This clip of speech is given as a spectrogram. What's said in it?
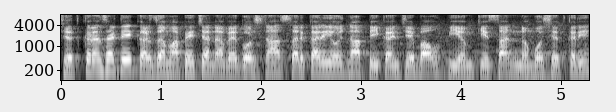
शेतकऱ्यांसाठी कर्जमाफीच्या नव्या घोषणा सरकारी योजना पिकांचे भाव पीएम किसान नमो शेतकरी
